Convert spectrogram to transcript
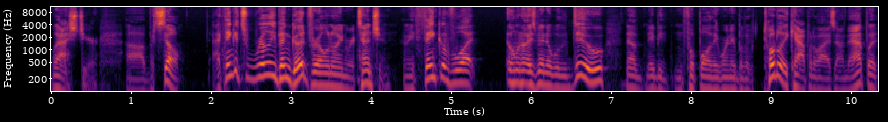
last year. Uh, but still, I think it's really been good for Illinois in retention. I mean, think of what Illinois has been able to do. Now, maybe in football they weren't able to totally capitalize on that, but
